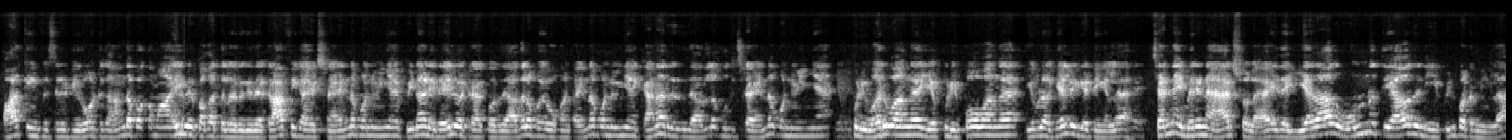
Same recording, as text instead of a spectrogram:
பார்க்கிங் ஃபெசிலிட்டி ரோட்டுக்கு அந்த பக்கமா? ஹைவே பக்கத்துல இருக்குது. டிராஃபிக் ஆயிடுச்சுன்னா என்ன பண்ணுவீங்க? பின்னாடி ரயில்வே ட்ராக் வருது. அதுல போய் உட்காந்துட்டா என்ன பண்ணுவீங்க? கிணறு இருக்குது. அதுல குதிச்சுட்டா என்ன பண்ணுவீங்க? எப்படி வருவாங்க? எப்படி போவாங்க? இவ்வளவு கேள்வி கேட்டீங்கல்ல. சென்னை மெரினா ஏர் ஷோல இதை ஏதாவது ஒன்னுத்தையாவது நீங்க பின்பற்றுறீங்களா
